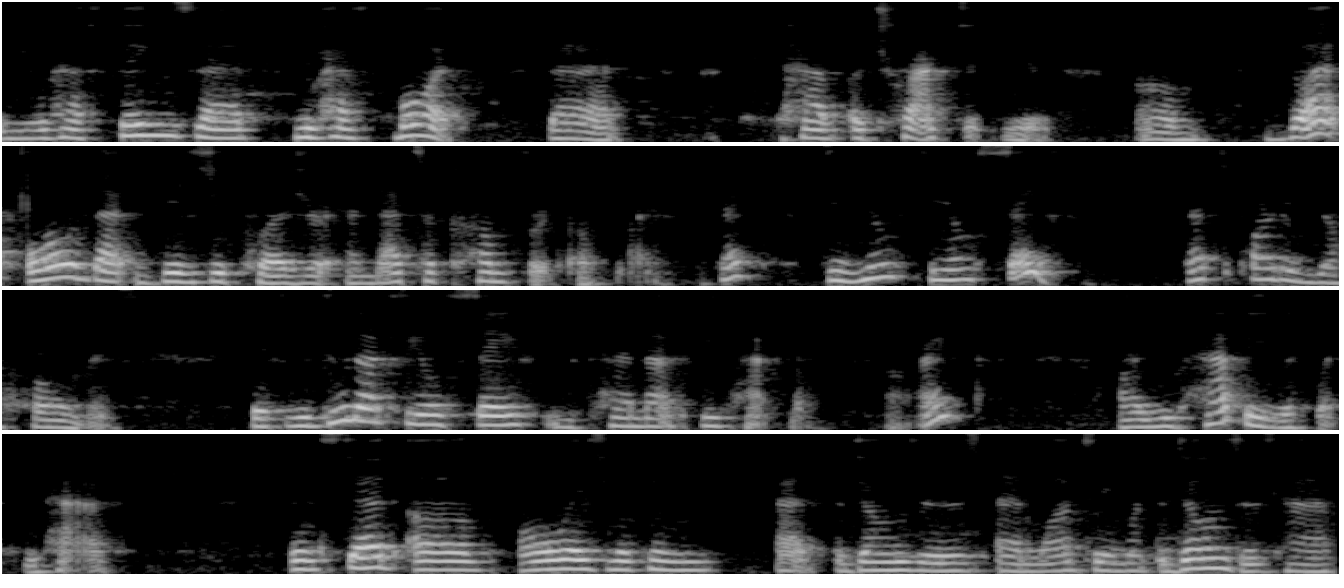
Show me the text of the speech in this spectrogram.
You have things that you have bought that have attracted you. Um, that all of that gives you pleasure, and that's a comfort of life. Okay, do you feel safe? That's part of your wholeness. If you do not feel safe, you cannot be happy. All right. Are you happy with what you have? Instead of always looking at the Joneses and wanting what the Joneses have,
